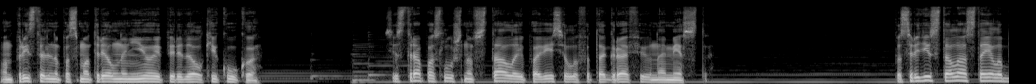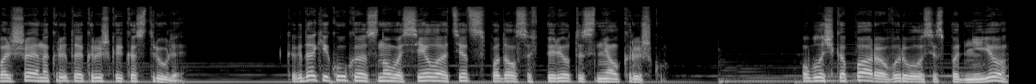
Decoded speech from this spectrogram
Он пристально посмотрел на нее и передал Кикуко. Сестра послушно встала и повесила фотографию на место. Посреди стола стояла большая накрытая крышкой кастрюля. Когда Кикука снова села, отец подался вперед и снял крышку. Облачко пара вырвалось из-под нее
